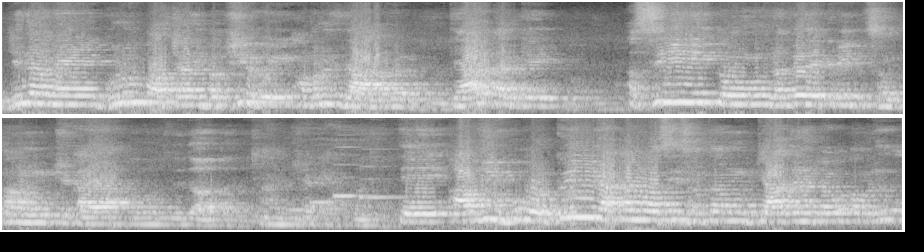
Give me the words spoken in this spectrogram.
ਜਿਨ੍ਹਾਂ ਨੇ ਗੁਰੂ ਪਾਤਸ਼ਾਹ ਦੀ ਬਖਸ਼ੀ ਹੋਈ ਅੰਮ੍ਰਿਤ ਦੀ ਦਾਤ ਤਿਆਰ ਕਰਕੇ 80 ਤੋਂ 90 ਦੇ ਕਰੀਬ ਸੰਤਾਂ ਨੂੰ ਛਕਾਇਆ ਅੰਮ੍ਰਿਤ ਦੀ ਦਾਤ ਤੇ ਆਪ ਜੀ ਹੋਰ ਕੋਈ ਇਲਾਕਾ ਨਿਵਾਸੀ ਸੰਤਾਂ ਨੂੰ ਚਾਰ ਦੇਣਾ ਚਾਹੋ ਅੰਮ੍ਰਿਤ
